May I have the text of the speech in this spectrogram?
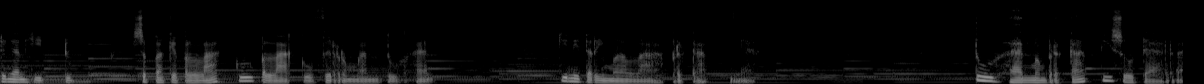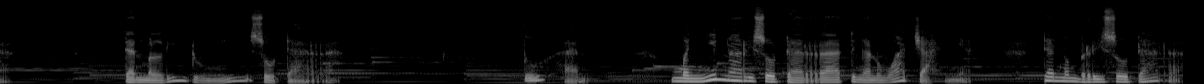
dengan hidup sebagai pelaku-pelaku firman Tuhan. Kini terimalah berkatnya. Tuhan memberkati saudara dan melindungi saudara. Tuhan menyinari saudara dengan wajahnya dan memberi saudara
